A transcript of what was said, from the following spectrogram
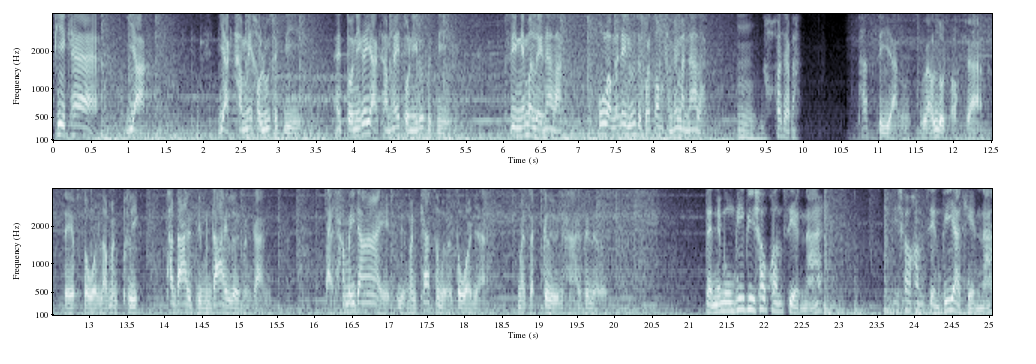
พี่แค่อยากอยากทำให้เขารู้สึกดีไอ้ตัวนี้ก็อยากทำให้ตัวนี้รู้สึกดีซีนนี้มันเลยน่ารัก พวกเราไม่ได้รู้สึกว่าต้องทำให้มันน่ารักอืมเข้าใจปะถ้าเสี่ยงแล้วหลุดออกจาก safe zone แล้วมันพลิกถ้าได้พลิกมันได้เลยเหมือนกัน แต่ถ้าไม่ได้หรือมันแค่เสมอตัวเนี่ย มันจะกลืนหายไปเลย แต่ในมุมพี่พี่ชอบความเสี่ยงนะ พี่ชอบความเสี่ยงพี่อยากเห็นนะ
